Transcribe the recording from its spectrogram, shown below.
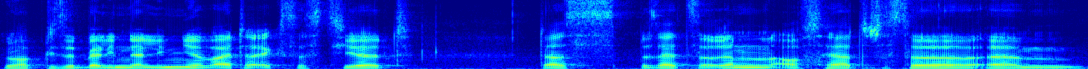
überhaupt diese Berliner Linie weiter existiert, dass Besetzerinnen aufs Härteste ähm,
